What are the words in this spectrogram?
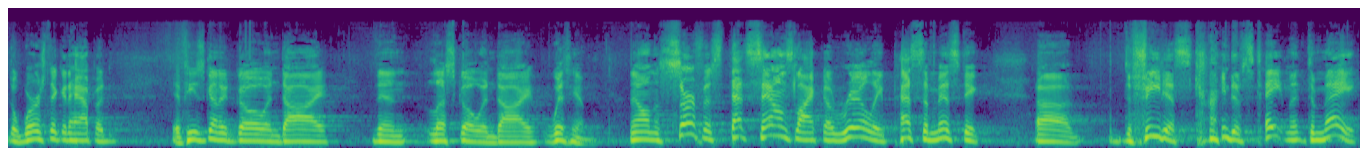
the worst that could happen. If he's going to go and die, then let's go and die with him. Now, on the surface, that sounds like a really pessimistic, uh, defeatist kind of statement to make.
